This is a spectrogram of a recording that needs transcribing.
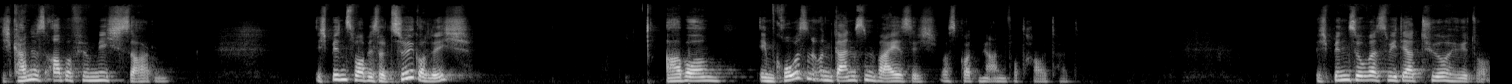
Ich kann es aber für mich sagen. Ich bin zwar ein bisschen zögerlich, aber im Großen und Ganzen weiß ich, was Gott mir anvertraut hat. Ich bin sowas wie der Türhüter.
